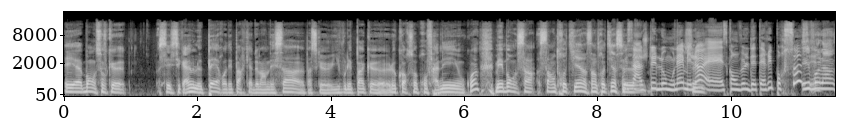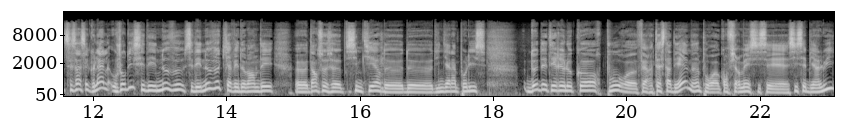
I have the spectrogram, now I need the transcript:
Et bon, sauf que c'est c'est quand même le père au départ qui a demandé ça euh, parce qu'il voulait pas que le corps soit profané ou quoi. Mais bon, ça, ça entretient, ça entretient ce. Oui, ça a ajouté de l'eau au moulin. Mais ce- là, est-ce qu'on veut le déterrer pour ça? Et voilà, c'est ça, c'est que là, aujourd'hui, c'est des neveux, c'est des neveux qui avaient demandé euh, dans ce, ce petit cimetière de de- d'Indianapolis de déterrer le corps pour euh, faire un test ADN, hein, pour euh, confirmer si c'est si c'est bien lui.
